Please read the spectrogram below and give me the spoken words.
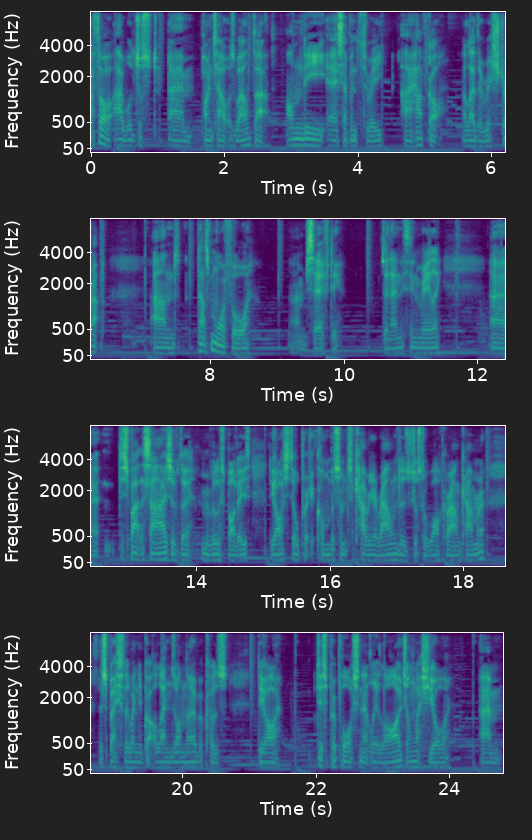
I thought I would just um, point out as well that on the A7 III, I have got a leather wrist strap, and that's more for um, safety than anything really. Uh, despite the size of the mirrorless bodies, they are still pretty cumbersome to carry around as just a walk around camera, especially when you've got a lens on there because they are disproportionately large unless you're um,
